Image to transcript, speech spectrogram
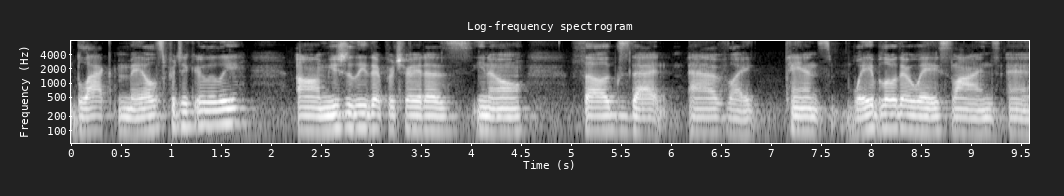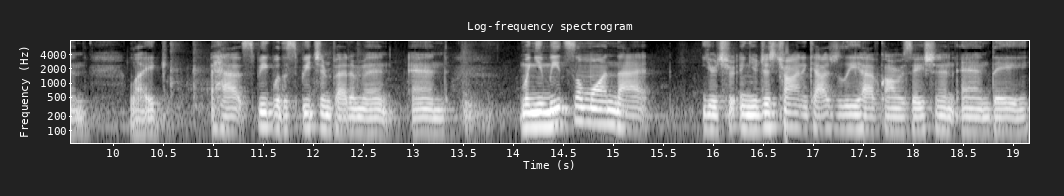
black males, particularly. Um, usually, they're portrayed as you know thugs that have like pants way below their waistlines and like have, speak with a speech impediment. And when you meet someone that you're tr- and you're just trying to casually have conversation and they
